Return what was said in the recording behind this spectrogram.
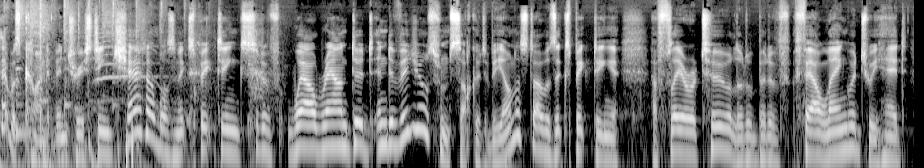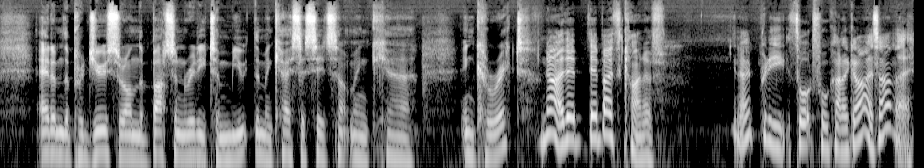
That was kind of interesting chat. I wasn't expecting sort of well-rounded individuals from soccer, to be honest. I was expecting a, a flair or two, a little bit of foul language. We had Adam, the producer, on the button ready to mute them in case I said something uh, incorrect. No, they're, they're both kind of, you know, pretty thoughtful kind of guys, aren't they?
